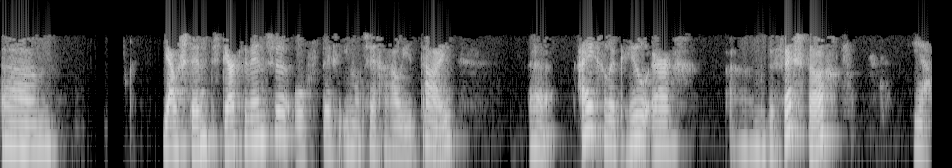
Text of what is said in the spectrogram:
um, jouw stem sterkte wensen of tegen iemand zeggen hou je taai uh, eigenlijk heel erg uh, bevestigt ja.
